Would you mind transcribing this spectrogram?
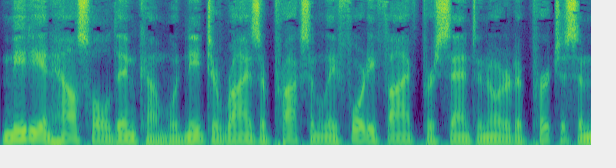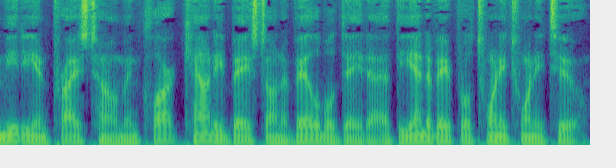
median household income would need to rise approximately 45% in order to purchase a median priced home in Clark County based on available data at the end of April 2022.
